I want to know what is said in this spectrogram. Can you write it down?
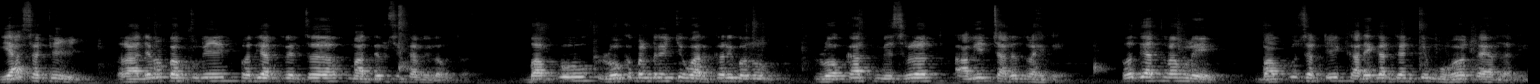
यासाठी राजाराम बापूने पदयात्रेचं माध्यम स्वीकारलेलं होतं. बापू लोकमंडळीचे वारकरी बनून लोकात मिसळत आणि चालत राहिले. पदयात्रामुळे बापूसाठी कार्यकर्त्यांची मोहळ तयार झाली.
